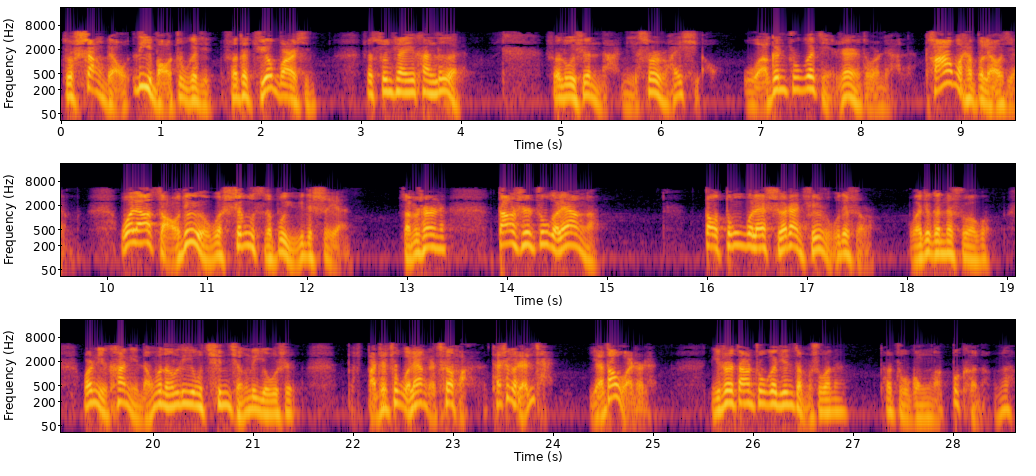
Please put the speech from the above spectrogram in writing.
就上表力保诸葛瑾，说他绝无二心。这孙权一看乐了。说陆逊呐，你岁数还小，我跟诸葛瑾认识多少年了？他我还不了解吗？我俩早就有过生死不渝的誓言。怎么事呢？当时诸葛亮啊到东吴来舌战群儒的时候，我就跟他说过，我说你看你能不能利用亲情的优势，把这诸葛亮给策反了？他是个人才，也到我这儿来。你说当诸葛瑾怎么说呢？他主公啊，不可能啊！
